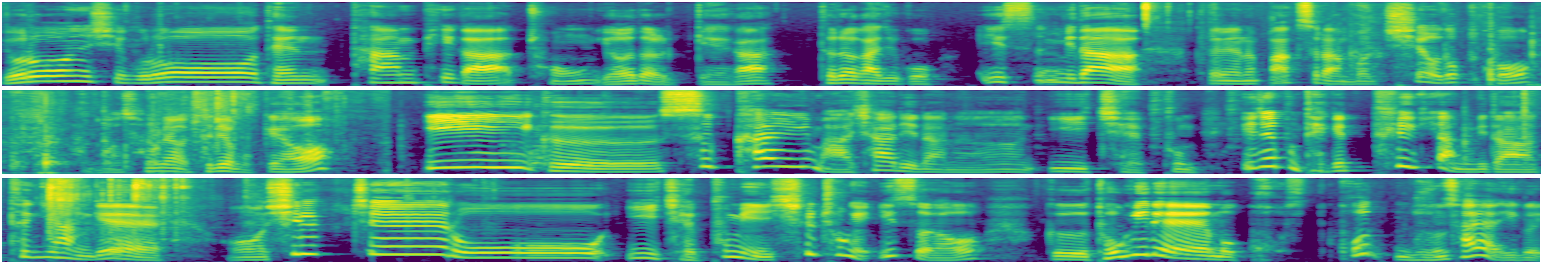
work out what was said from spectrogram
이런 식으로 된 탄피가 총 8개가 들어가지고 있습니다. 그러면 박스를 한번 치워 놓고 한번 설명을 드려 볼게요. 이 그 스카이 마샬이라는 이 제품 이 제품 되게 특이합니다. 특이한 게 어, 실제로 이 제품이 실총에 있어요. 그 독일의 뭐 코스 코, 무슨 사야? 이거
